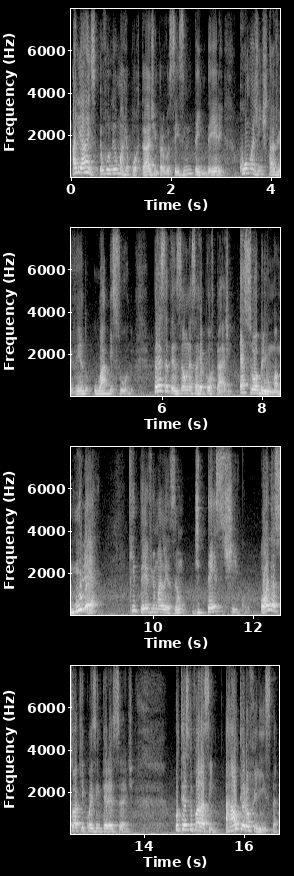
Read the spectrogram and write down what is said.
Aliás, eu vou ler uma reportagem para vocês entenderem como a gente está vivendo o absurdo. Presta atenção nessa reportagem. É sobre uma mulher que teve uma lesão de testículo. Olha só que coisa interessante. O texto fala assim: a alterofilista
